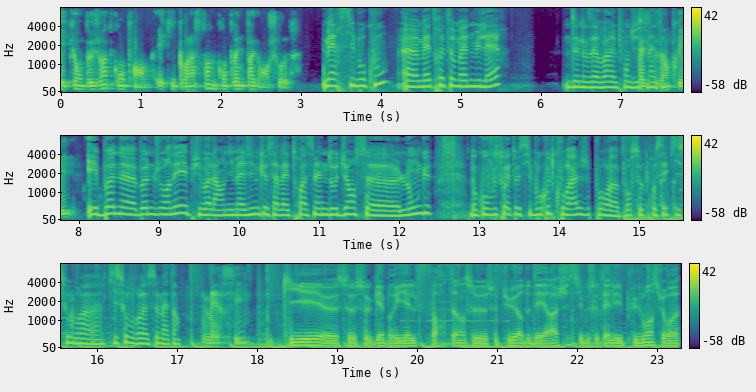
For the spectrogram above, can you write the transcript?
et qui ont besoin de comprendre et qui pour l'instant ne comprennent pas grand-chose. Merci beaucoup, euh, maître Thomas de Muller de nous avoir répondu mais ce matin. Je vous en prie. Et bonne bonne journée. Et puis voilà, on imagine que ça va être trois semaines d'audience euh, longue. Donc on vous souhaite aussi beaucoup de courage pour pour ce procès qui s'ouvre qui s'ouvre ce matin. Merci. Qui est euh, ce, ce, Gabriel Fortin, ce, ce, tueur de DRH Si vous souhaitez aller plus loin sur euh,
